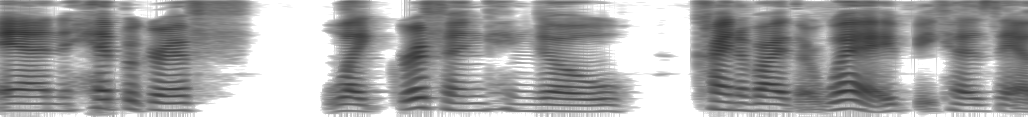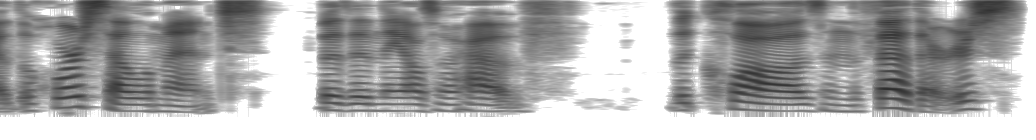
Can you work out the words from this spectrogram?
And hippogriff, like griffin, can go kind of either way because they have the horse element, but then they also have the claws and the feathers.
